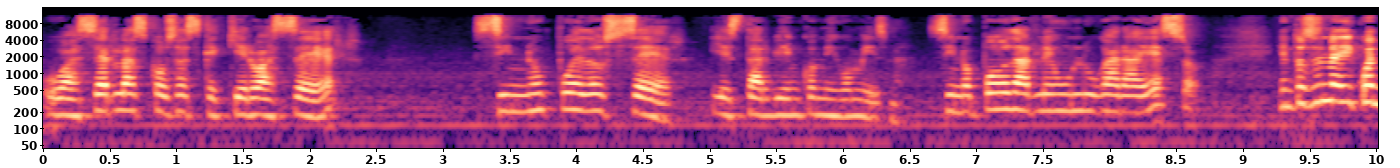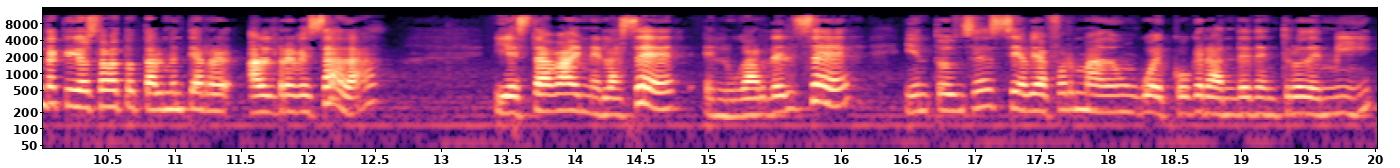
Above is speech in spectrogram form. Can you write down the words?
o hacer las cosas que quiero hacer? Si no puedo ser y estar bien conmigo misma? Si no puedo darle un lugar a eso. Y entonces me di cuenta que yo estaba totalmente al revésada y estaba en el hacer en lugar del ser y entonces se había formado un hueco grande dentro de mí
